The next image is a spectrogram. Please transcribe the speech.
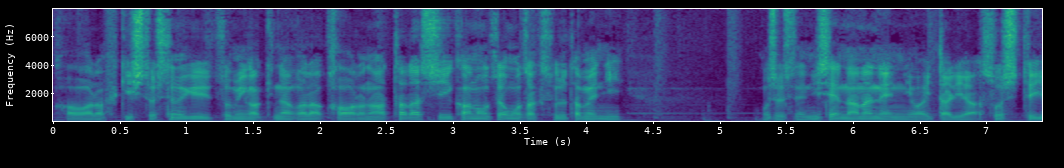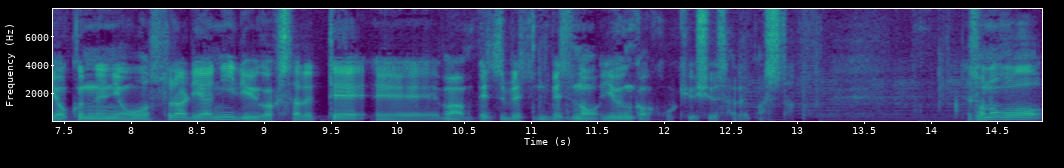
河原吹き師としての技術を磨きながら、河原の新しい可能性を模索するために、面白いですね。2007年にはイタリア、そして翌年にオーストラリアに留学されて、えーまあ別々、別の異文化をこう吸収されましたと。その後、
